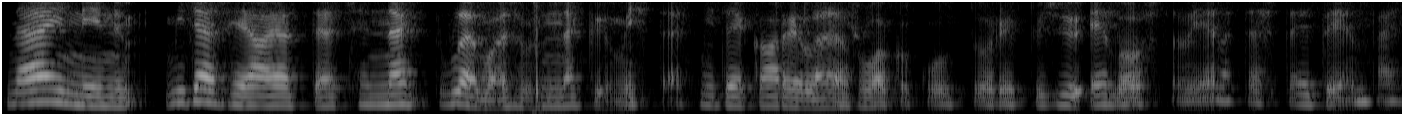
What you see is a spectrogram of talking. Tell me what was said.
näin, niin mitä sinä ajattelet sen nä- tulevaisuuden näkymistä, että miten karjalainen ruokakulttuuri pysyy elossa vielä tästä eteenpäin?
